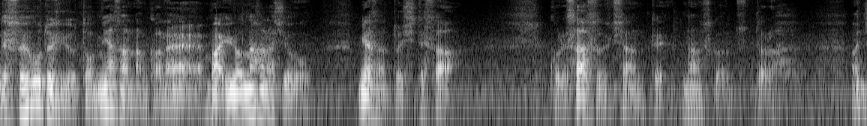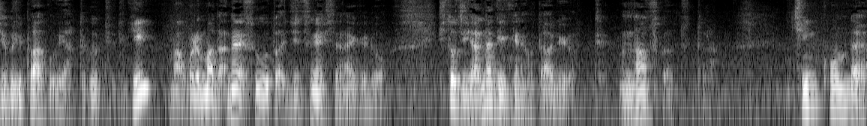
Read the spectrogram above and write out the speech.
でそういうことで言うと皆さんなんかねまあいろんな話を皆さんとしてさ「これさ鈴木さんって何すか?」っつったら、まあ、ジブリパークをやってくっていう時まあこれまだねそういうことは実現してないけど一つやんなきゃいけないことあるよって「何すか?」っつったら「鎮魂だよ」っ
